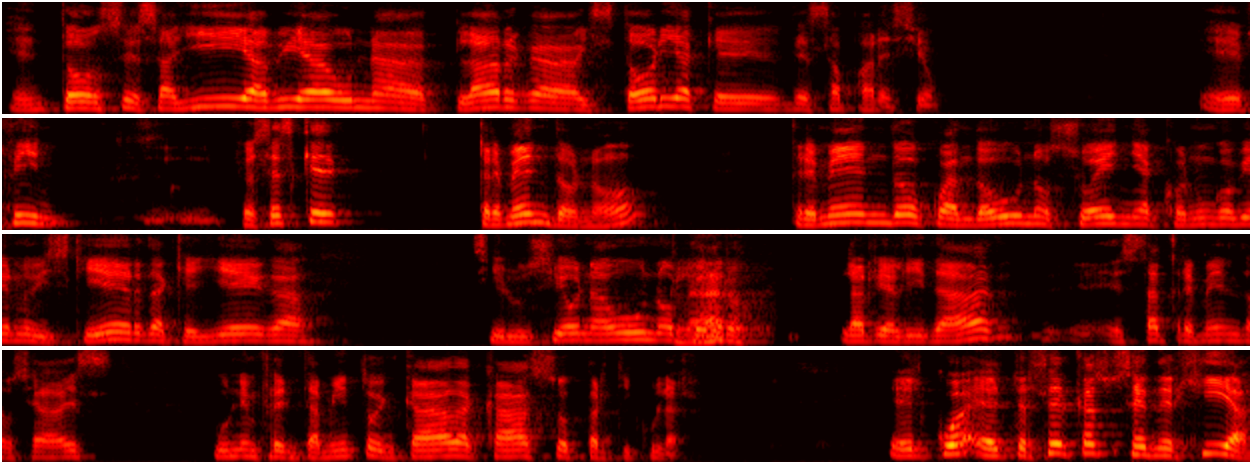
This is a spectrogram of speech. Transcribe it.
Entonces allí había una larga historia que desapareció. En fin, pues es que tremendo, ¿no? Tremendo cuando uno sueña con un gobierno de izquierda que llega, se ilusiona uno, claro la realidad está tremenda, o sea, es un enfrentamiento en cada caso particular. El, el tercer caso es energía.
